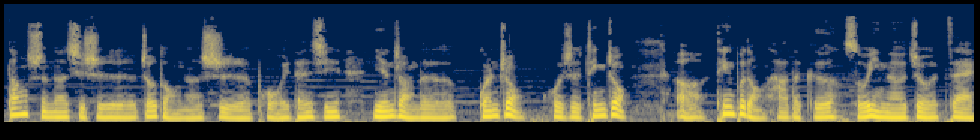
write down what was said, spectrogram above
当时呢，其实周董呢是颇为担心年长的观众或者是听众，呃，听不懂他的歌，所以呢就在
